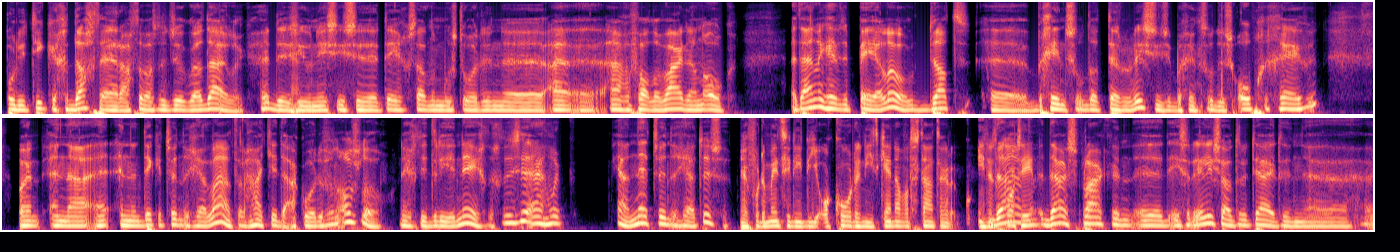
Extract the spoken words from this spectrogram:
politieke gedachte erachter was natuurlijk wel duidelijk. De zionistische tegenstander moest worden eh, eh, aangevallen, waar dan ook. Uiteindelijk heeft de PLO dat eh, beginsel, dat terroristische beginsel, dus opgegeven. En, na, en, en een dikke twintig jaar later had je de akkoorden van Oslo, 1993. Dus eigenlijk ja, net twintig jaar tussen. Ja, voor de mensen die die akkoorden niet kennen, wat staat er in het kort in? Daar, spraken eh, de Israëlische autoriteiten, eh,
